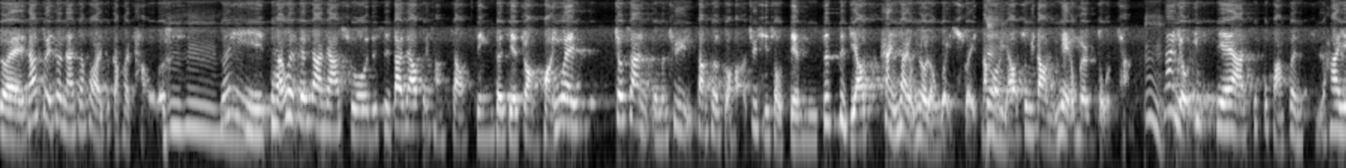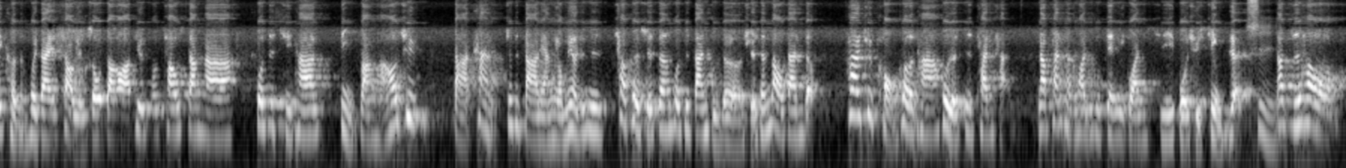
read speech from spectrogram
对，那所以这个男生后来就赶快跑了。嗯哼，所以才会跟大家说，就是大家要非常小心这些状况，因为。就算我们去上厕所好了，去洗手间，你是自己要看一下有没有人尾随，然后也要注意到里面有没有人躲藏。嗯，那有一些啊是不法分子，他也可能会在校园周遭啊，譬如说超商啊，或是其他地方，然后去打看，就是打量有没有就是翘课学生或是单独的学生落单的，他会去恐吓他，或者是攀谈。那攀谈的话就是建立关系，博取信任。是，那之后。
